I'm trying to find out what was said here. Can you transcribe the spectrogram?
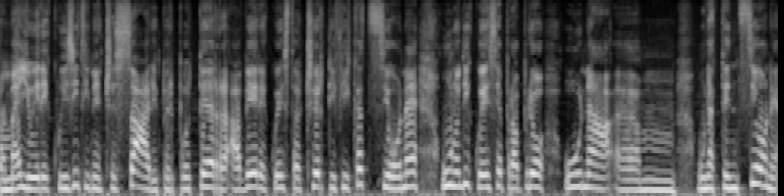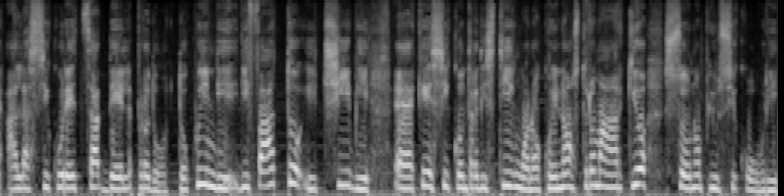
o meglio i requisiti necessari per poter avere questa certificazione, uno di questi è proprio una, um, un'attenzione alla sicurezza del prodotto. Quindi di fatto i cibi eh, che si contraddistinguono con il nostro marchio sono più sicuri.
